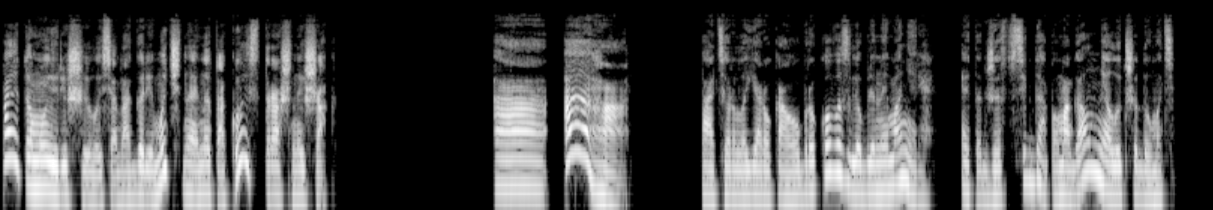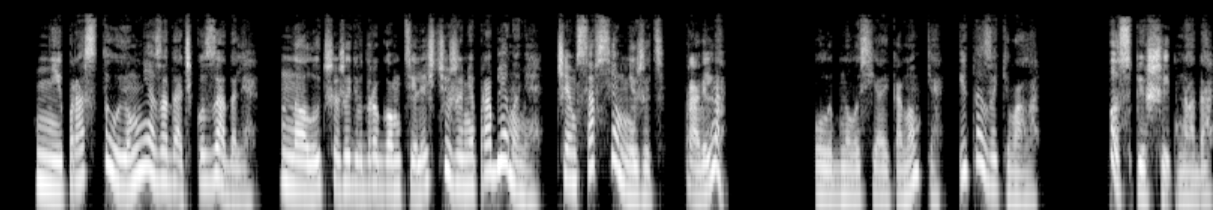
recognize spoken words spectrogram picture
поэтому и решилась она горемычная на такой страшный шаг. «А, ага!» — потерла я рука об руку в излюбленной манере. Этот жест всегда помогал мне лучше думать. Непростую мне задачку задали, но лучше жить в другом теле с чужими проблемами, чем совсем не жить, правильно? Улыбнулась я экономке, и та закивала. «Поспешить надо,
